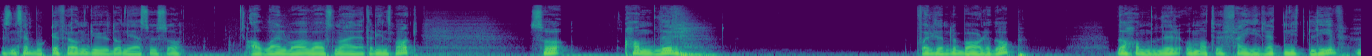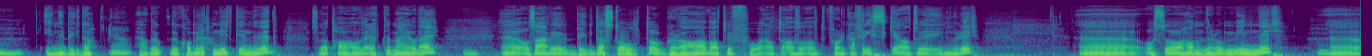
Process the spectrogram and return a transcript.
hvis en ser bort ifra Gud og Jesus og Allah, eller hva, hva som er etter din smak, så handler eksempel barnedåp, det handler om at vi feirer et nytt liv Mm. inn i bygda. Ja. Ja, det, det kommer et nytt individ som skal ta over etter meg og deg. Mm. Eh, og så er vi bygda stolte og glad av at, vi får, at, altså, at folk er friske, at vi yngler. Eh, og så handler det om minner, Mm. eh,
